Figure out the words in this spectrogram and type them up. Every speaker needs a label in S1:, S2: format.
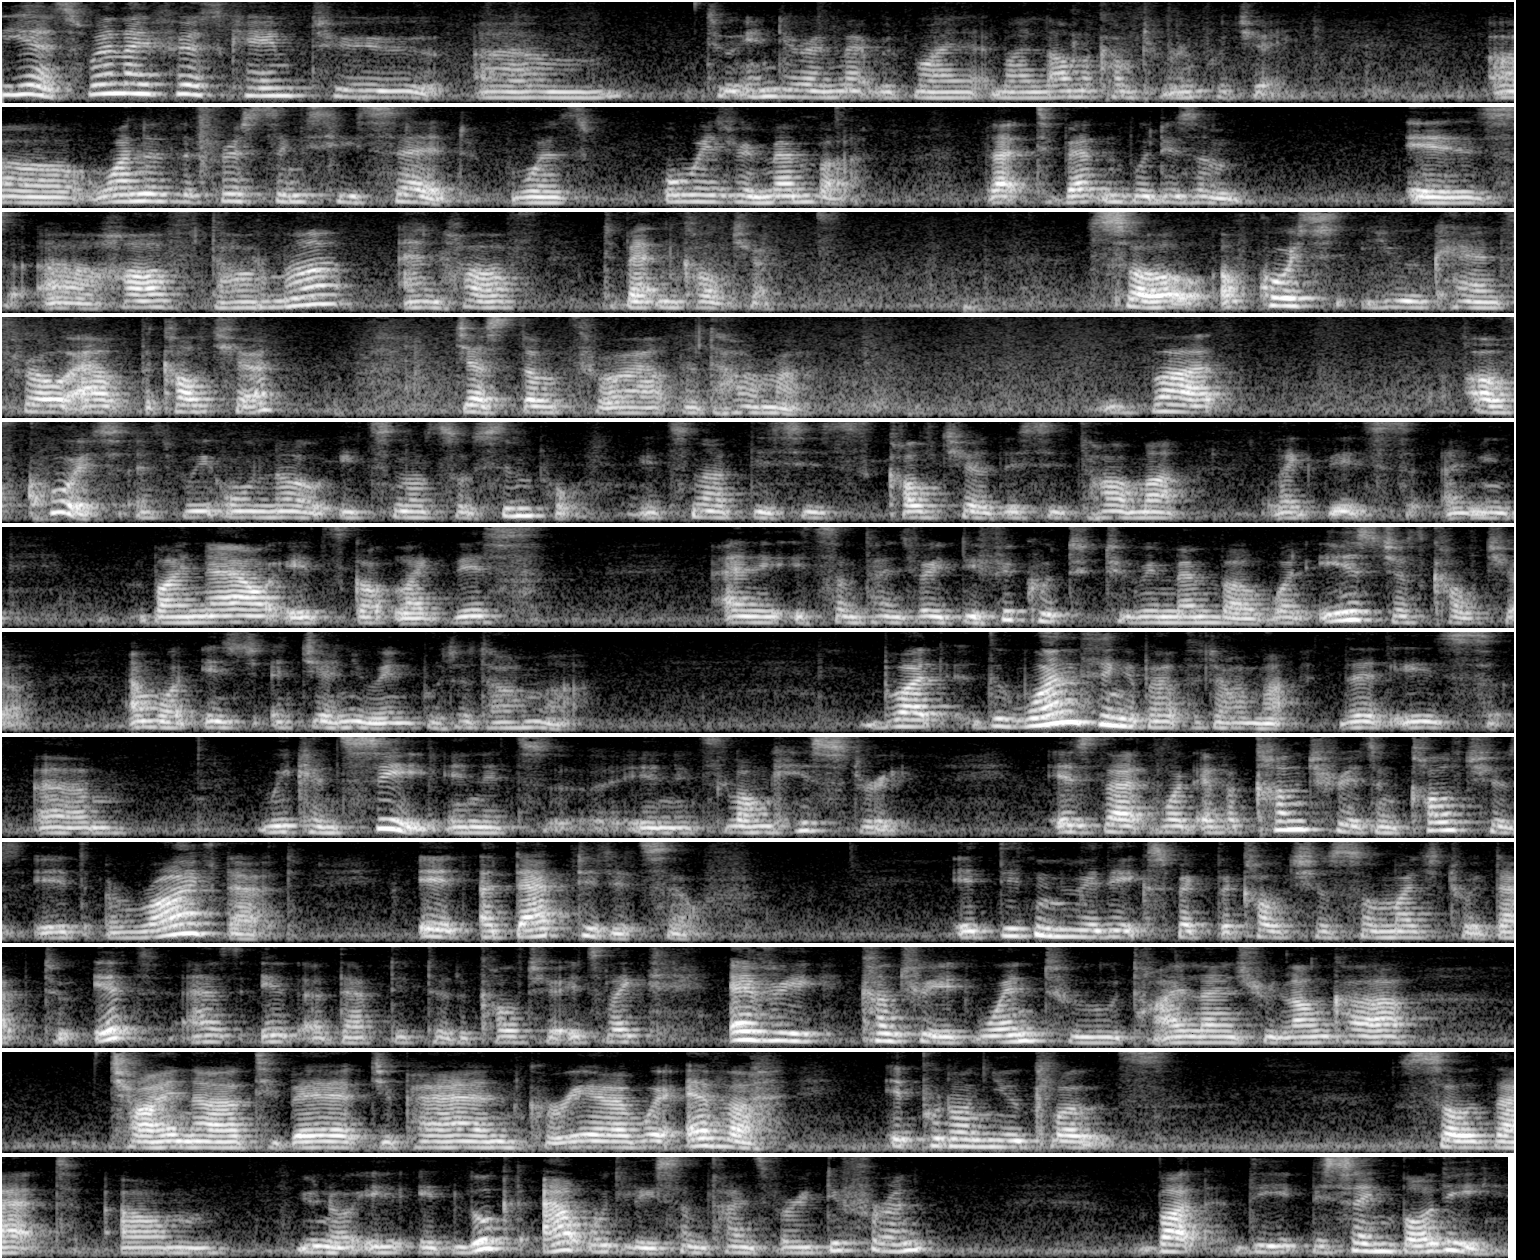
S1: Yes, when I first came to um, to India and met with my, my Lama Kampa Rinpoche, uh, one of the first things he said was always remember that Tibetan Buddhism is uh, half Dharma and half Tibetan culture. So, of course, you can throw out the culture, just don't throw out the Dharma. But, of course, as we all know, it's not so simple. It's not this is culture, this is Dharma, like this. I mean, by now it's got like this, and it's sometimes very difficult to remember what is just culture and what is a genuine Buddha Dharma. But the one thing about the Dharma that is um, we can see in its in its long history is that whatever countries and cultures it arrived at, it adapted itself. It didn't really expect the culture so much to adapt to it as it adapted to the culture. It's like every country it went to, Thailand, Sri Lanka, China, Tibet, Japan, Korea, wherever, it put on new clothes so that, um, you know, it, it looked outwardly sometimes very different, but the, the same body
